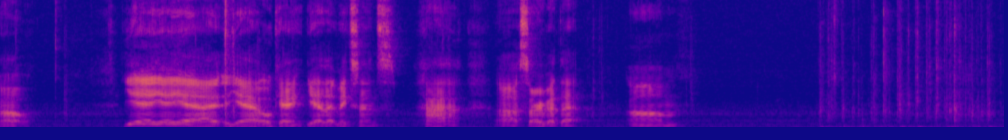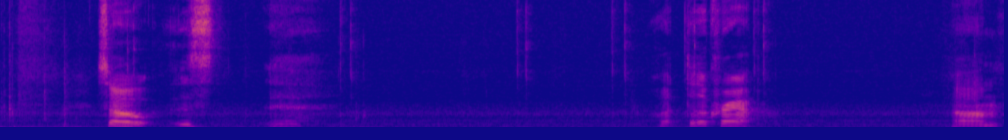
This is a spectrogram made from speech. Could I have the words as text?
Oh. Yeah, yeah, yeah, yeah, okay. Yeah, that makes sense. Uh, sorry about that. Um, so, this... Uh, what the crap? Um...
